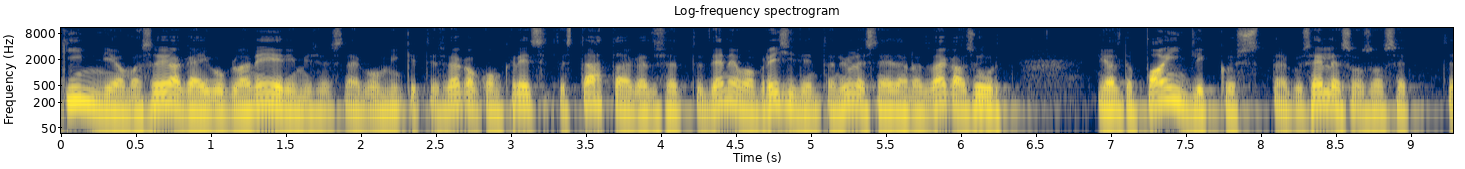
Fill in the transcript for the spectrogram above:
kinni oma sõjakäigu planeerimises nagu mingites väga konkreetsetes tähtaegades, et Venemaa president on üles näidanud väga suurt nii-öelda paindlikkust nagu selles osas, et,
